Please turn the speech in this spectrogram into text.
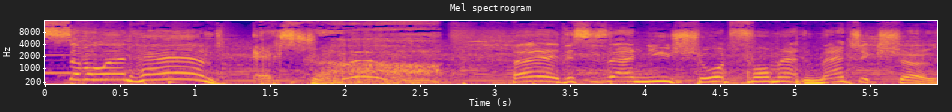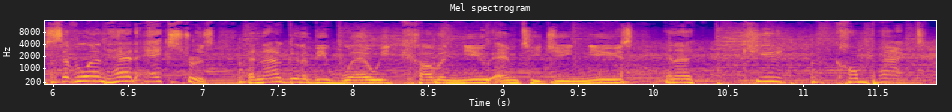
It's Sevenland Hand Extra. Hey, this is our new short format magic show. Sevenland Hand Extras are now going to be where we cover new MTG news in a cute, compact,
